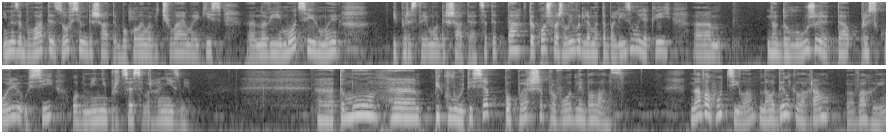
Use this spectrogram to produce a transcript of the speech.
і не забувати зовсім дишати, бо коли ми відчуваємо якісь нові емоції, ми і перестаємо дишати. А це так також важливо для метаболізму, який е, надолужує та прискорює усі обмінні процеси в організмі. Е, тому е, піклуйтеся, по-перше, про водний баланс. На вагу тіла на 1 кг ваги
